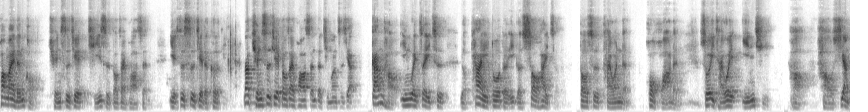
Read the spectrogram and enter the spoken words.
贩卖人口，全世界其实都在发生，也是世界的课题。那全世界都在发生的情况之下，刚好因为这一次有太多的一个受害者都是台湾人。或华人，所以才会引起，好，好像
